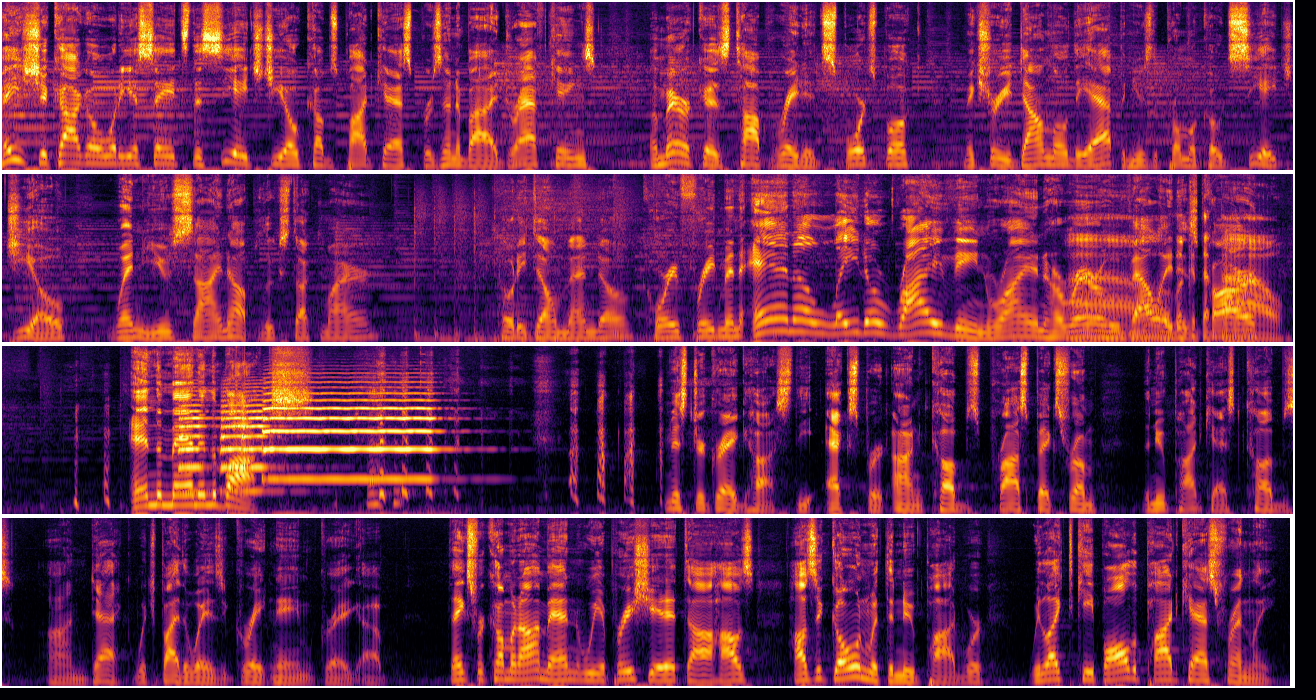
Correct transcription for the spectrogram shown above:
Hey, Chicago, what do you say? It's the CHGO Cubs podcast presented by DraftKings, America's top rated sports book. Make sure you download the app and use the promo code CHGO when you sign up. Luke Stuckmeyer, Cody Delmendo, Corey Friedman, and a late arriving Ryan Herrera Wow, who valeted his car, bow. and the man in the box. Mr. Greg Huss, the expert on Cubs prospects from the new podcast Cubs on Deck, which, by the way, is a great name, Greg. Uh, thanks for coming on, man. We appreciate it. Uh, how's how's it going with the new pod? We're we like to keep all the podcast friendly.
